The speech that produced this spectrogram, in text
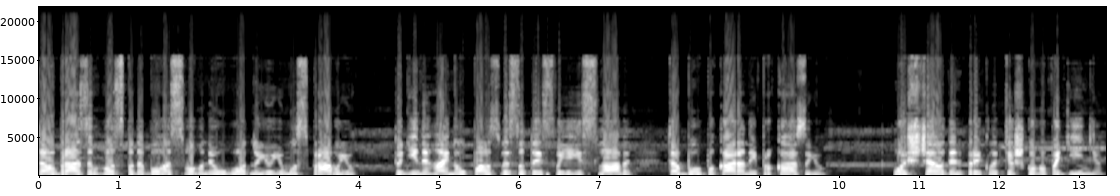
та образив Господа Бога свого неугодною йому справою, тоді негайно упав з висоти своєї слави, та був покараний проказою. Ось ще один приклад тяжкого падіння.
